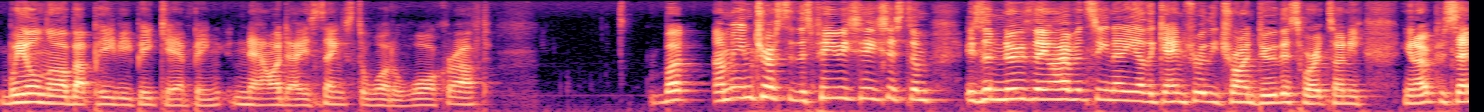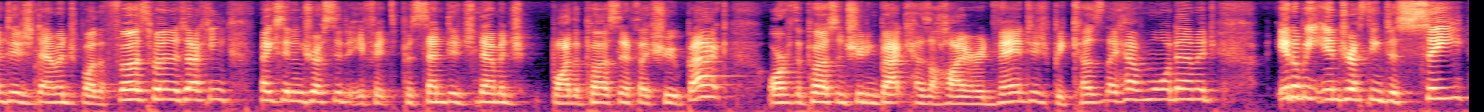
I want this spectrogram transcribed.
we all know about PvP camping nowadays, thanks to World of Warcraft. But I'm interested. This PvP system is a new thing. I haven't seen any other games really try and do this, where it's only you know percentage damage by the first person attacking. Makes it interested if it's percentage damage by the person if they shoot back, or if the person shooting back has a higher advantage because they have more damage. It'll be interesting to see.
